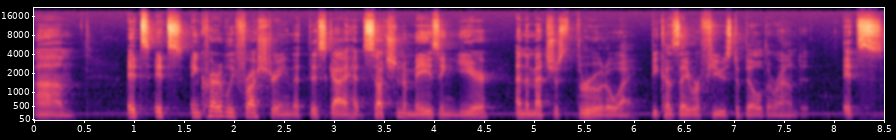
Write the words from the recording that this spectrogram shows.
Um, it's it's incredibly frustrating that this guy had such an amazing year and the Mets just threw it away because they refused to build around it. It's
